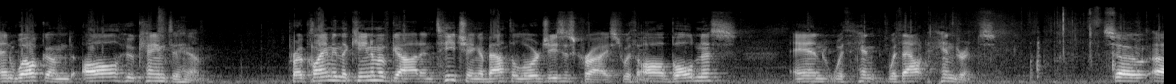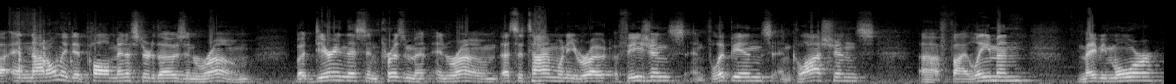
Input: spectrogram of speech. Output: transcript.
and welcomed all who came to him, proclaiming the kingdom of God and teaching about the Lord Jesus Christ with all boldness and with hin- without hindrance. So, uh, and not only did Paul minister to those in Rome, but during this imprisonment in Rome, that's the time when he wrote Ephesians and Philippians and Colossians, uh, Philemon, maybe more.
